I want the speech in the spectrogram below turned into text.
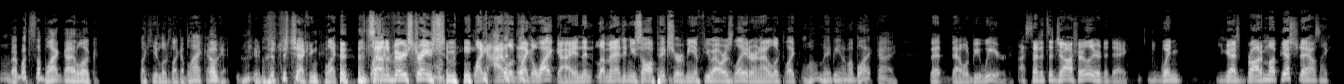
But what's the black guy look? like he looked like a black guy. Okay, Okay, just, just checking. Like- that like- sounded very strange to me. like I look like a white guy, and then imagine you saw a picture of me a few hours later, and I looked like, well, maybe I'm a black guy. That that would be weird. I said it to Josh earlier today when you guys brought him up yesterday. I was like,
